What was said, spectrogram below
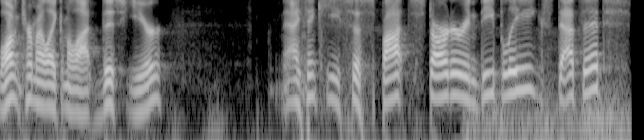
Long term, I like him a lot. This year, I think he's a spot starter in deep leagues. That's it.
